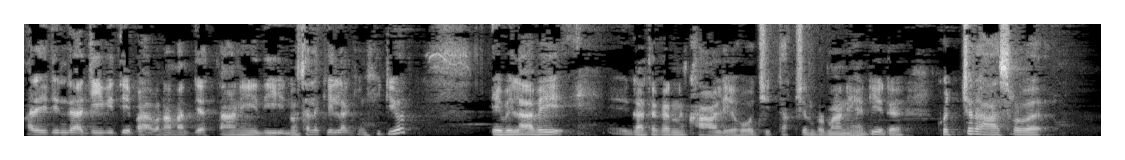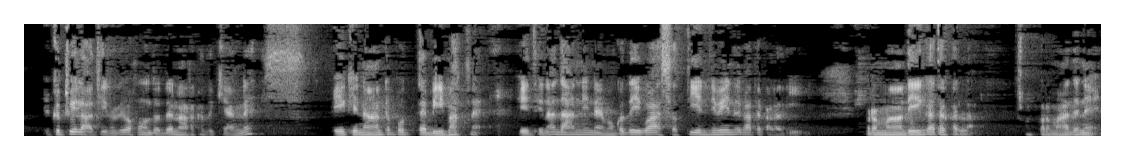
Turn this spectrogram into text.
අර ඉදින්දා ජීවිතයේ භාවනා මධ්‍යස්ථානයේදී නොසලකිල්ලකින් හිටියොත් ඒ වෙලාවේ ගත කරන කාලය හෝ චිත්තක්ෂණ ප්‍රමාණය හැටියට කොච්චර ආශ්‍රව එකතු වෙලා තියෙනවද? හොඳද නරකද කියන්නේ ඒ කෙනාට පොත් ලැබීමක් නැහැ. ඒ තැන දන්නේ නැහැ. මොකද ඒවා සතියෙන් නෙවෙයි ගත කළා තියෙන්නේ. ප්‍රමාදයෙන් ගත කළා. ප්‍රමාද නැහැ.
